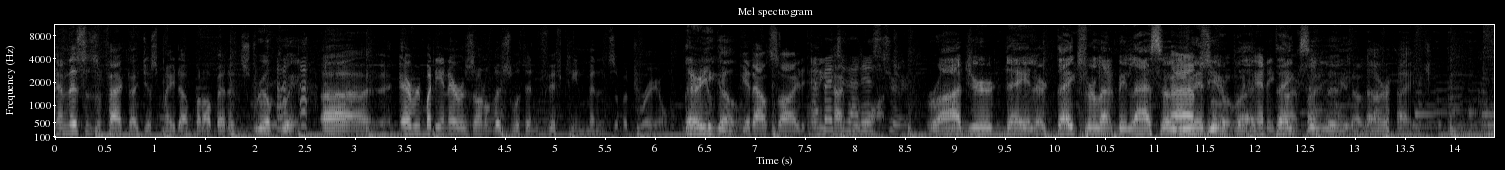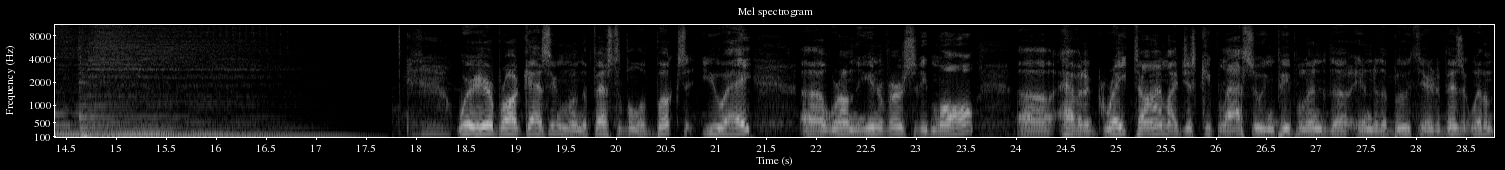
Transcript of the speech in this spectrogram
and this is a fact I just made up, but I'll bet it's true. Real quick. Uh, everybody in Arizona lives within 15 minutes of a trail. There you go. Get outside I anytime bet you that you is want. true. Roger Naylor, thanks for letting me lasso you in here, Absolutely. bud. Anytime, thanks a buddy. You million. know. All right. We're here broadcasting from the Festival of Books at UA. Uh, we're on the University Mall, uh, having a great time. I just keep lassoing people into the into the booth here to visit with them.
